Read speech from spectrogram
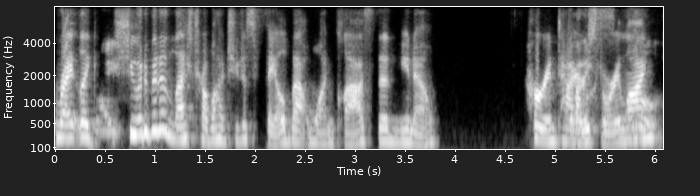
Right? Like Right. she would have been in less trouble had she just failed that one class than, you know, her entire storyline.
